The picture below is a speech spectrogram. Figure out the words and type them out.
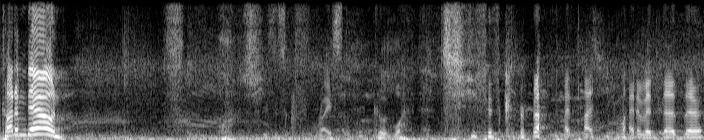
cut him down. Oh, Jesus Christ. Good one. Jesus Christ. I thought she might have been dead there.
